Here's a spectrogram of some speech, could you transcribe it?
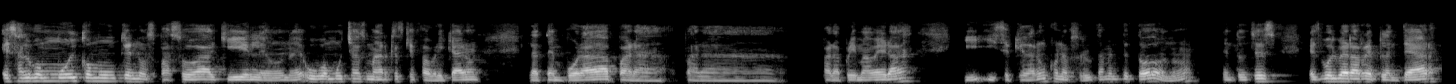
es algo muy común que nos pasó aquí en León. ¿eh? Hubo muchas marcas que fabricaron la temporada para, para, para primavera y, se quedaron con absolutamente todo, ¿no? Entonces, es volver a replantear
